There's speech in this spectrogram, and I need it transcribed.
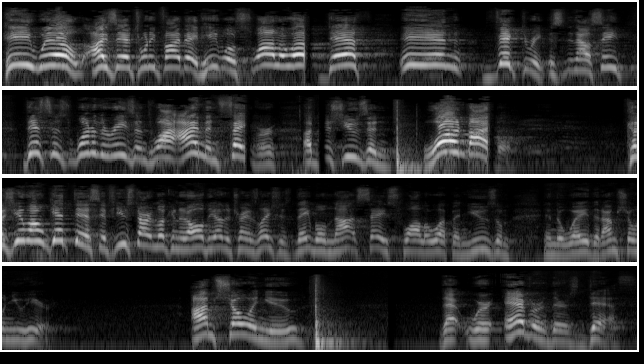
He will, Isaiah 25, 8, he will swallow up death in victory. Now see, this is one of the reasons why I'm in favor of just using one Bible. Because you won't get this if you start looking at all the other translations. They will not say swallow up and use them in the way that I'm showing you here. I'm showing you that wherever there's death,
